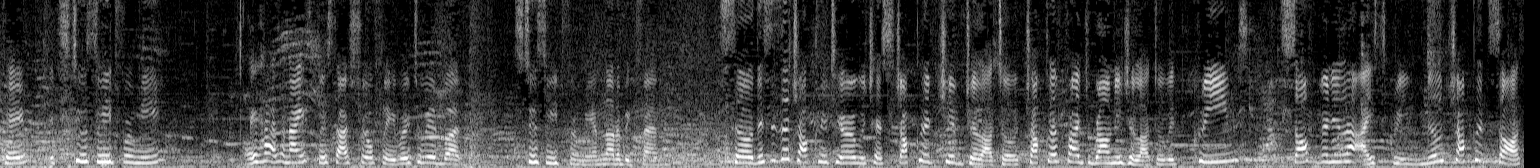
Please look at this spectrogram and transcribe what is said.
Okay, it's too sweet for me. It has a nice pistachio flavor to it, but it's too sweet for me. I'm not a big fan. So this is a chocolatier which has chocolate chip gelato, chocolate fudge brownie gelato with creams, soft vanilla ice cream, milk chocolate sauce,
